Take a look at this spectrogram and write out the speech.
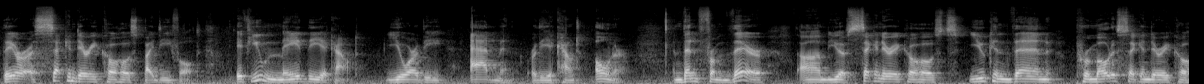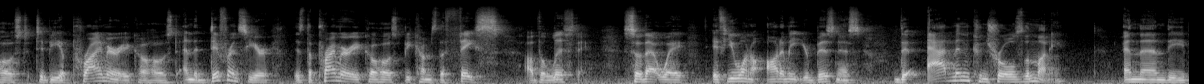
They are a secondary co-host by default. If you made the account, you are the admin or the account owner. And then from there, um, you have secondary co-hosts. You can then promote a secondary co-host to be a primary co-host. And the difference here is the primary co-host becomes the face of the listing. So that way, if you want to automate your business, the admin controls the money, and then the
